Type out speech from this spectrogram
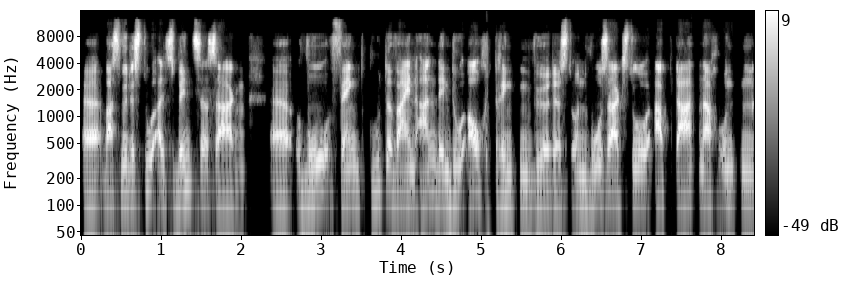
Äh, was würdest du als Winzer sagen? Äh, wo fängt guter Wein an, den du auch trinken würdest? Und wo sagst du, ab da nach unten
